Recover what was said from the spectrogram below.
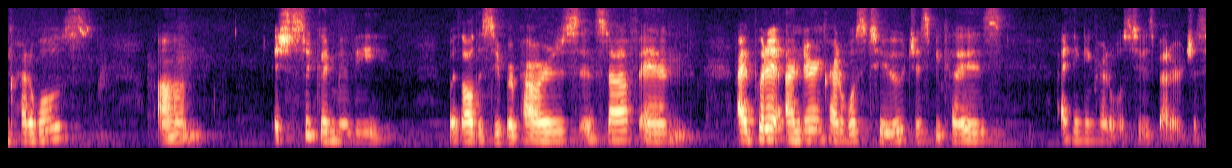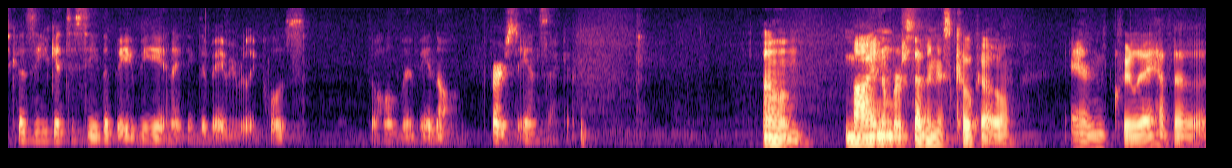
Incredibles. Um, it's just a good movie with all the superpowers and stuff, and I put it under Incredibles 2 just because I think Incredibles 2 is better, just because you get to see the baby, and I think the baby really pulls the whole movie in the first and second. Um, my number seven is Coco, and clearly I have a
